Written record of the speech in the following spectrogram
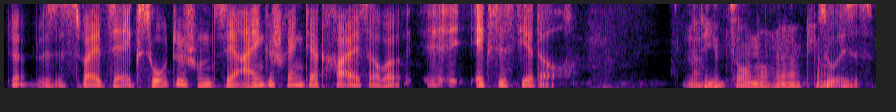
Das ist zwar jetzt sehr exotisch und sehr eingeschränkt der Kreis, aber äh, existiert auch. Die gibt's auch noch, ja, klar. So ist es.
